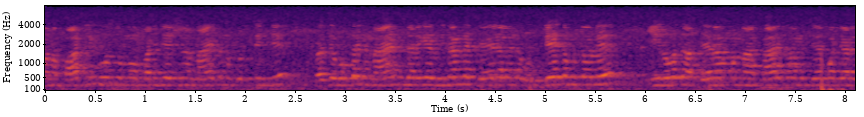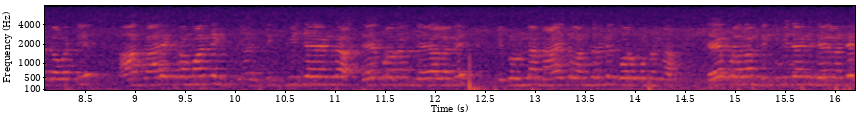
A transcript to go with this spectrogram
మన పార్టీ కోసం పనిచేసిన నాయకులను గుర్తించి ప్రతి ఒక్కరికి న్యాయం జరిగే విధంగా చేయాలనే ఉద్దేశంతోనే ఈరోజు ఆ జయరామన్న కార్యక్రమం చేపట్టాడు కాబట్టి ఆ కార్యక్రమాన్ని దిగ్విజయంగా జయప్రదం చేయాలని ఇక్కడున్న నాయకులందరినీ కోరుకుంటున్నా. జయప్రదం దిగ్విజయం చేయాలంటే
